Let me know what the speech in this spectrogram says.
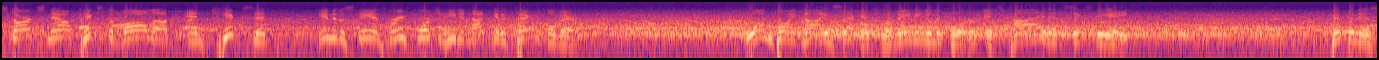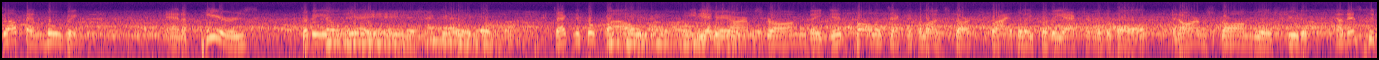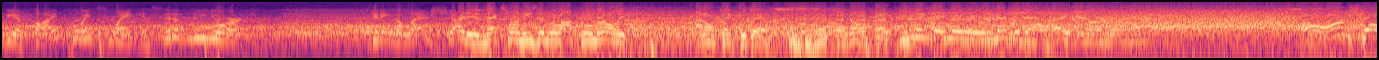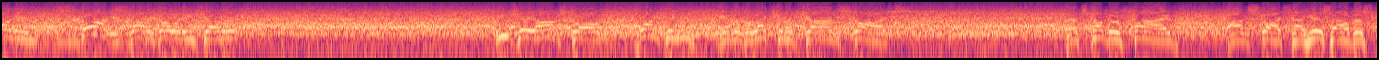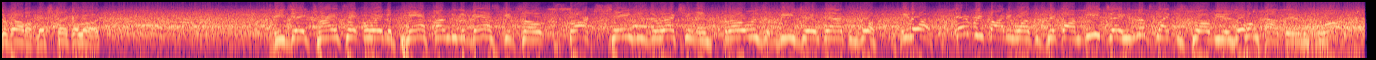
Starks now picks the ball up and kicks it into the stands. Very fortunate he did not get a technical there. 1.9 seconds remaining in the quarter. It's tied at 68. Pippen is up and moving and appears to be okay. Technical foul. BJ Armstrong. They did call a technical on Starks, probably for the action of the ball, and Armstrong will shoot it. Now this could be a five-point swing. Instead of New York getting the last shot. The next one, he's in the locker room early. I don't think today. you, don't think, you think they maybe remember that, right? Oh, Armstrong and Starks got to go at each other. B.J. Armstrong pointing in the direction of John Starks. That's number five on Starks. Now here's how this developed. Let's take a look. BJ trying to take away the path under the basket, so Starks changes direction and throws BJ down to the floor. You know what? Everybody wants to pick on BJ. He looks like he's 12 years old out there the floor.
